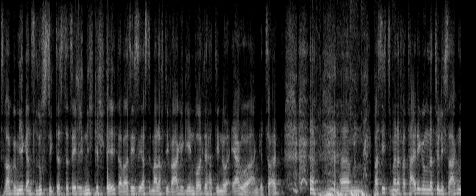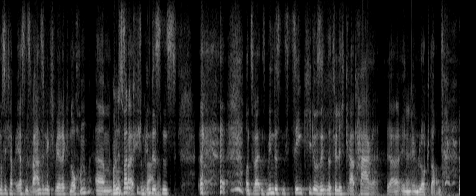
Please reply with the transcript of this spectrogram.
Es war bei mir ganz lustig, das ist tatsächlich nicht gestellt, aber als ich das erste Mal auf die Waage gehen wollte, hat die nur Error angezeigt. ähm, was ich zu meiner Verteidigung natürlich sagen muss, ich habe erstens wahnsinnig schwere Knochen. Ähm, Und es war eine zweitens Küchenwaage. mindestens und zweitens mindestens 10 Kilo sind natürlich gerade Haare ja, in, im Lockdown.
